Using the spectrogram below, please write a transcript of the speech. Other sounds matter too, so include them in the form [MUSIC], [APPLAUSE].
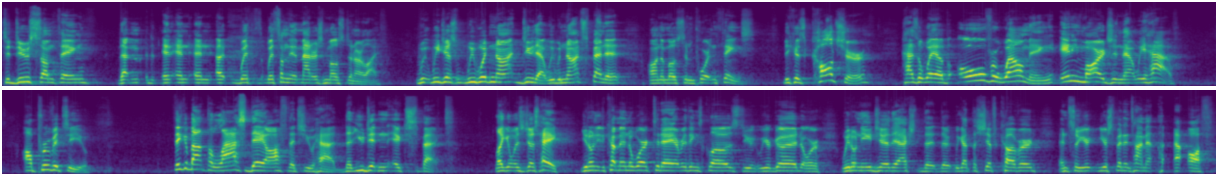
to do something that, and, and, and uh, with, with something that matters most in our life. We, we just, we would not do that. We would not spend it on the most important things because culture has a way of overwhelming any margin that we have. I'll prove it to you. Think about the last day off that you had that you didn't expect. Like it was just, hey, you don't need to come into work today, everything's closed, you're good, or we don't need you, the, the, the, we got the shift covered, and so you're, you're spending time at, at, off.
